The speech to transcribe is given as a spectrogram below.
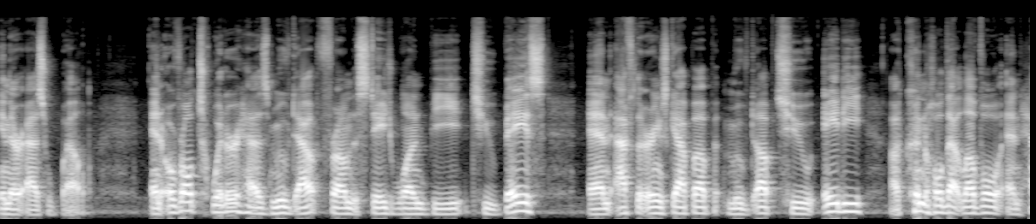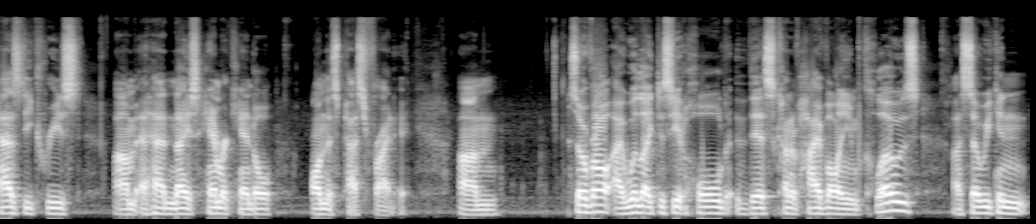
in there as well. And overall, Twitter has moved out from the stage 1B to base, and after the earnings gap up, moved up to 80. Uh, couldn't hold that level and has decreased. Um, it had a nice hammer candle on this past Friday. Um, so overall, I would like to see it hold this kind of high volume close uh, so we can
